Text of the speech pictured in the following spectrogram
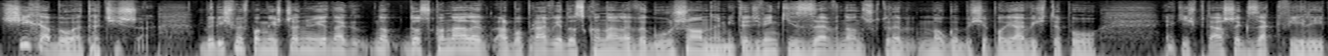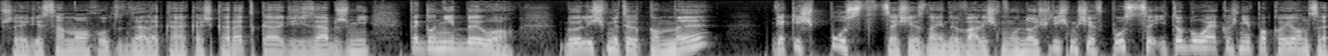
cicha była ta cisza. Byliśmy w pomieszczeniu jednak no, doskonale albo prawie doskonale wygłuszonym i te dźwięki z zewnątrz, które mogłyby się pojawić, typu jakiś ptaszek zakwili, przejedzie samochód, daleka jakaś karetka gdzieś zabrzmi, tego nie było. Byliśmy tylko my, w jakiejś pustce się znajdowaliśmy, unosiliśmy się w pustce i to było jakoś niepokojące.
